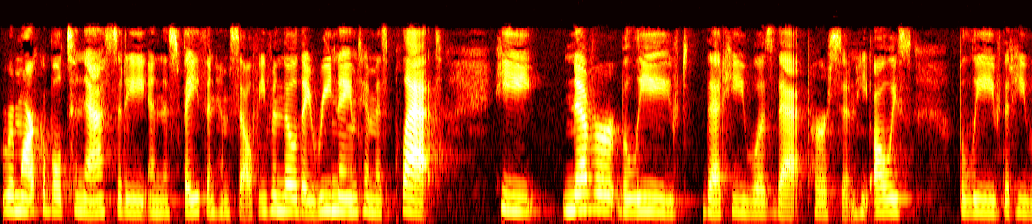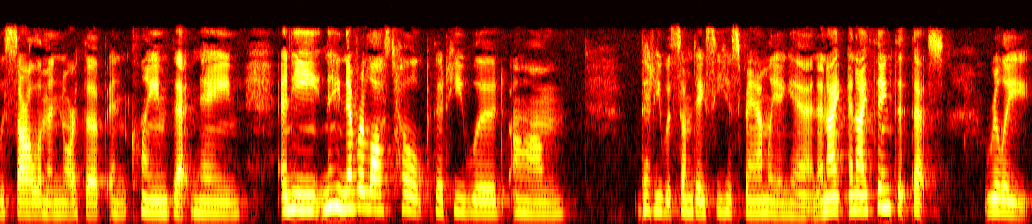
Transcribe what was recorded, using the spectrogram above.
remarkable tenacity and this faith in himself. Even though they renamed him as Platt, he never believed that he was that person. He always believed that he was Solomon Northup and claimed that name, and he he never lost hope that he would um, that he would someday see his family again. And I and I think that that's really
